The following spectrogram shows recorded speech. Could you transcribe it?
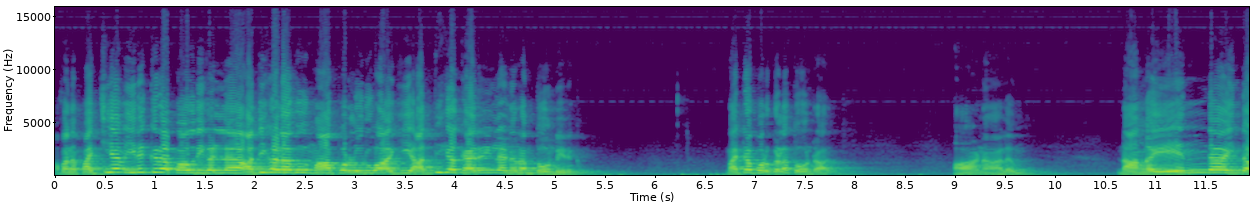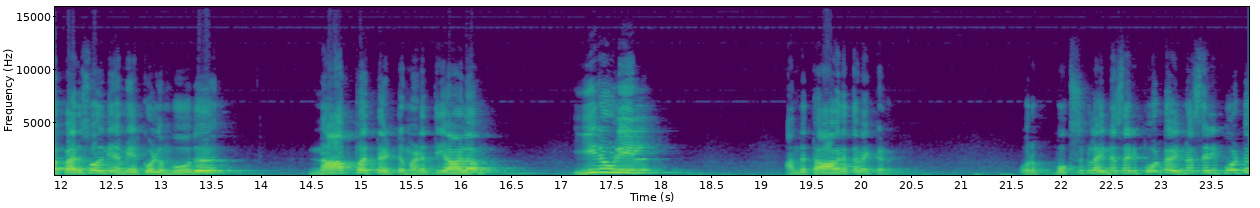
அப்போ அந்த பச்சையம் இருக்கிற பகுதிகளில் அதிகளவு மாப்பொருள் உருவாகி அதிக கருநில நிறம் தோன்றியிருக்கு. மற்ற பொருட்களை தோன்றாது. ஆனாலும் நாங்கள் எந்த இந்த பரிசோதனையை மேற்கொள்ளும் போது நாற்பத்தெட்டு மணித்தியாலம் இருளில் அந்த தாவரத்தை வைக்கணும். ஒரு பாக்ஸுக்குள்ள இன்னசரி போட்டு இன்னசரி போட்டு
